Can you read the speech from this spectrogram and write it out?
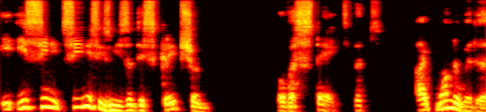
cynicism is a description of a state, but I wonder whether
